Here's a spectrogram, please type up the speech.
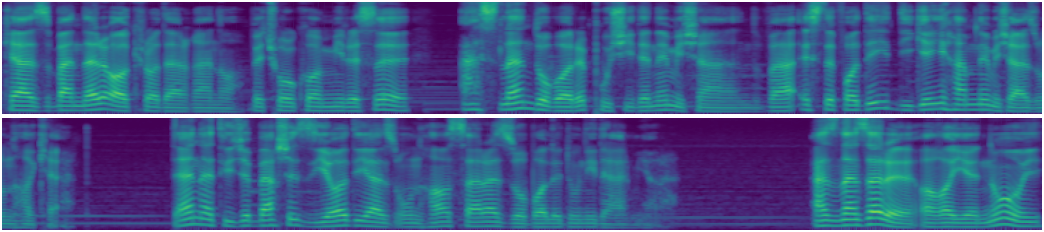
که از بندر آکرا در غنا به چرکور می‌رسه اصلا دوباره پوشیده نمیشند و استفاده دیگه هم نمیشه از اونها کرد. در نتیجه بخش زیادی از اونها سر از زبال دونی در میارن. از نظر آقای نوی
